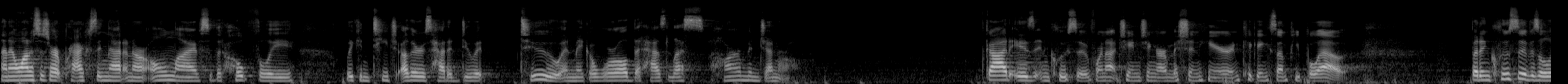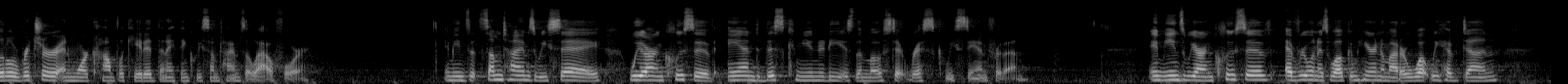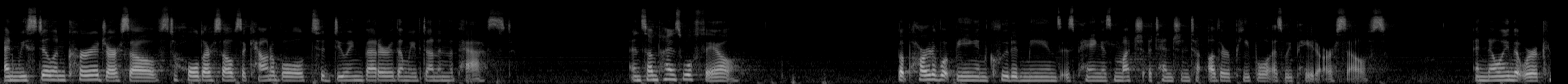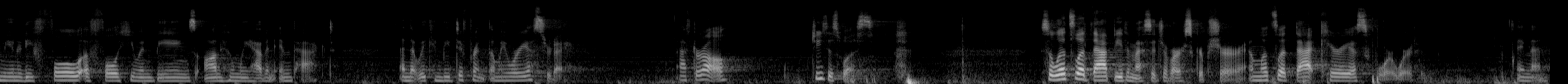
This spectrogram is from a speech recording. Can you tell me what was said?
And I want us to start practicing that in our own lives so that hopefully we can teach others how to do it too and make a world that has less harm in general. God is inclusive. We're not changing our mission here and kicking some people out. But inclusive is a little richer and more complicated than I think we sometimes allow for. It means that sometimes we say we are inclusive and this community is the most at risk, we stand for them. It means we are inclusive, everyone is welcome here no matter what we have done, and we still encourage ourselves to hold ourselves accountable to doing better than we've done in the past. And sometimes we'll fail. But part of what being included means is paying as much attention to other people as we pay to ourselves. And knowing that we're a community full of full human beings on whom we have an impact, and that we can be different than we were yesterday. After all, Jesus was. so let's let that be the message of our scripture, and let's let that carry us forward. Amen.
